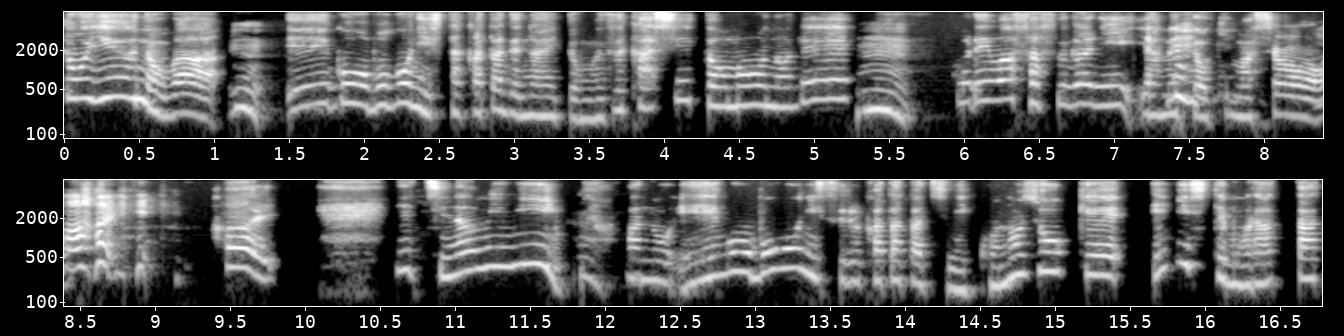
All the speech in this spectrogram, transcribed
というのは、うん。英語を母語にした方でないと難しいと思うので、うん。これはさすがにやめておきましょう。はい。はい。でちなみに、あの、英語を母語にする方たちにこの情景、絵にしてもらったっ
